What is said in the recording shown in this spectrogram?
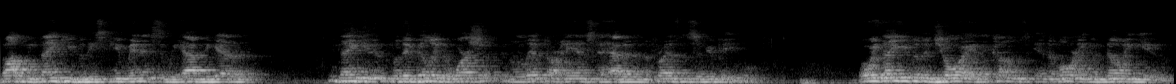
Father, we thank you for these few minutes that we have together. We thank you for the ability to worship and lift our hands to heaven in the presence of your people. Lord, we thank you for the joy that comes in the morning of knowing you.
